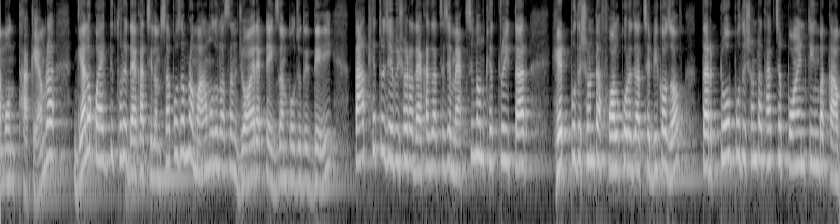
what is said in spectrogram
এমন থাকে। আমরা গেল কয়েকদিন ধরে দেখাচ্ছিলাম সাপোজ আমরা মাহমুদুল হাসান জয়ের একটা এক্সাম্পল যদি দেই, তার ক্ষেত্রে যে বিষয়টা দেখা যাচ্ছে যে ম্যাক্সিমাম ক্ষেত্রেই তার হেড পজিশনটা ফল করে যাচ্ছে বিকজ অফ তার টো পজিশনটা থাকছে পয়েন্ট কিংবা কাভার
